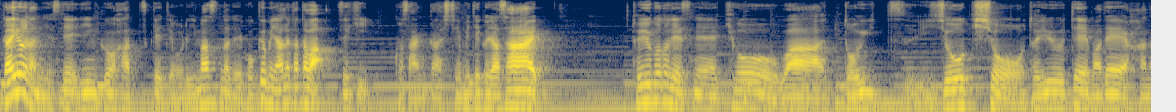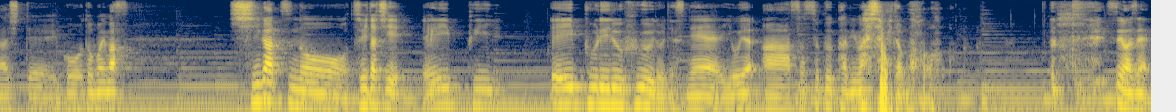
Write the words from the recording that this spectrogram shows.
概要欄にですね、リンクを貼っ付けておりますので、ご興味のある方はぜひご参加してみてください。ということでですね、今日はドイツ異常気象というテーマで話していこうと思います。4月の1日、エイプリエイプリルフールですね。ようやあ早速噛みましたけども。すいません。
